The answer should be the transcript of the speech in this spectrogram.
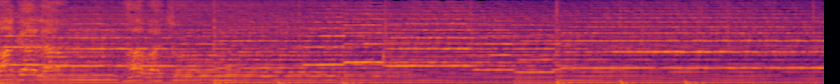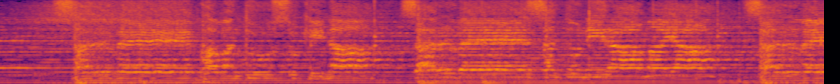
मगलम् भवतु सर्वे भवन्तु सुखिना सर्वे सन्तु निरामया सर्वे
